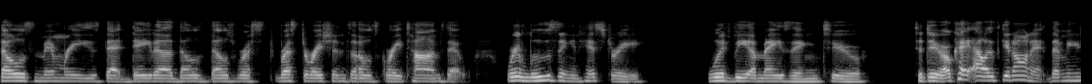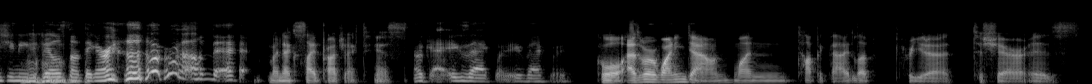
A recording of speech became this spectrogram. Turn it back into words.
those memories, that data, those those rest, restorations of those great times that we're losing in history would be amazing to to do. Okay, Alex, get on it. That means you need to build something around, around that. My next side project, yes. Okay, exactly, exactly. Cool. As we're winding down, one topic that I'd love for you to to share is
